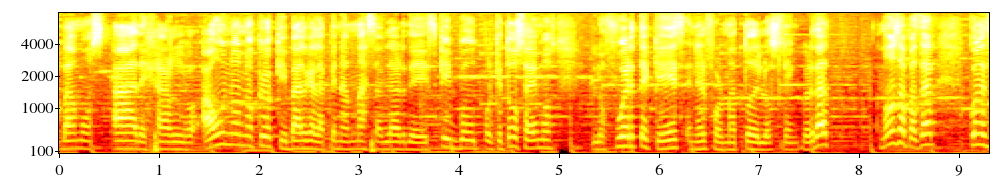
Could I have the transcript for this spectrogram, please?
vamos a dejarlo a uno, no creo que valga la pena más hablar de Skateboard porque todos sabemos lo fuerte que es en el formato de los Link, ¿verdad? Vamos a pasar con las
